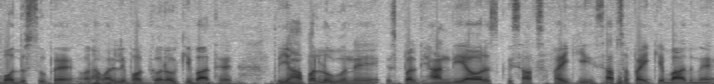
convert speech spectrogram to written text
बौद्ध स्तूप है और हमारे लिए बहुत गौरव की बात है। तो यहाँ पर लोगों ने इस पर ध्यान दिया और इसकी साफ़ सफ़ाई की। साफ़ सफ़ाई के बाद में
